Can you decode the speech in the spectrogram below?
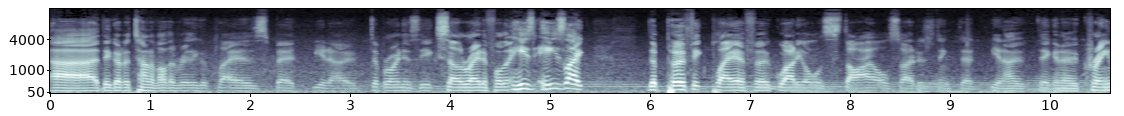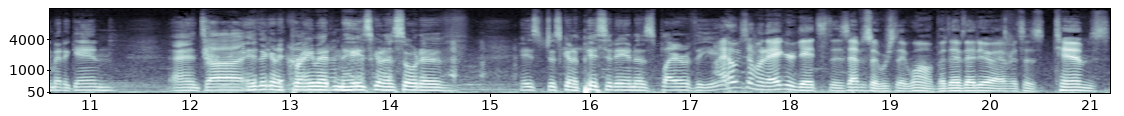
Uh, they've got a ton of other really good players, but you know, De Bruyne is the accelerator for them. He's he's like the perfect player for Guardiola's style. So I just think that you know they're going to cream it again, and uh, they're going to cream it, and he's going to sort of he's just going to piss it in as player of the year. I hope someone aggregates this episode, which they won't. But if they do, if it says Tim's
